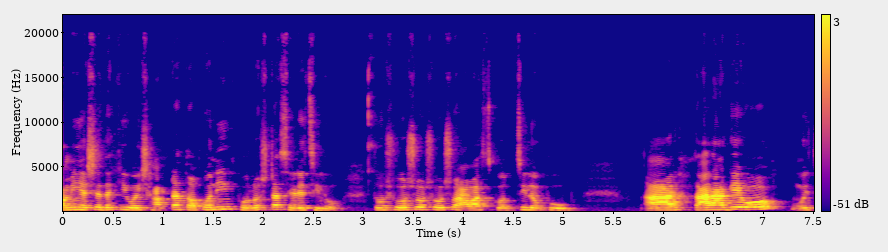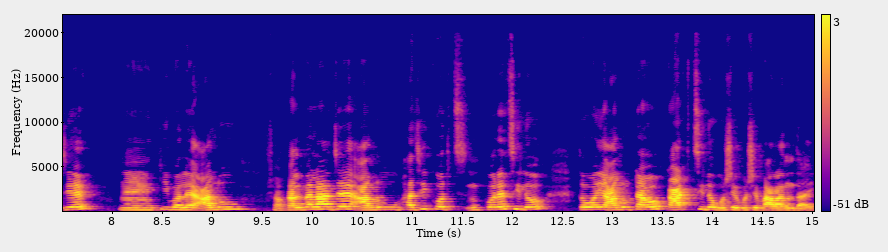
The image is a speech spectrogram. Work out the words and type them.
আমি এসে দেখি, ওই সাপটা তখনই খোলসটা ছেড়েছিল। তো শো শো শো শো, আওয়াজ করছিল খুব। আর তার আগে ও, ওই যে কি বলে, আলু, সকালবেলা যে আলু ভাজি করছ- করেছিল, তো ওই আলুটাও কাটছিল বসে বসে বারান্দায়।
